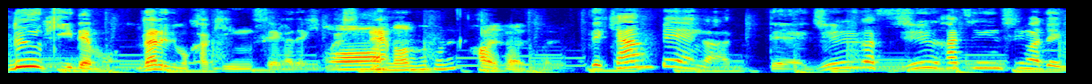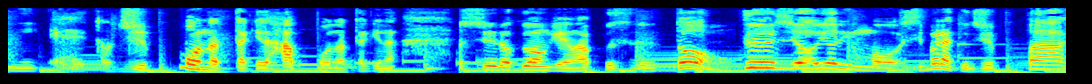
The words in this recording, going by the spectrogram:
ルーキーでも誰でも課金制ができましたね。なるほどね。はいはいはい。で、キャンペーンがあって、10月18日までに、えっ、と、10本だったっけな、8本だったっけな、収録音源をアップすると、通常よりもしばらく10%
